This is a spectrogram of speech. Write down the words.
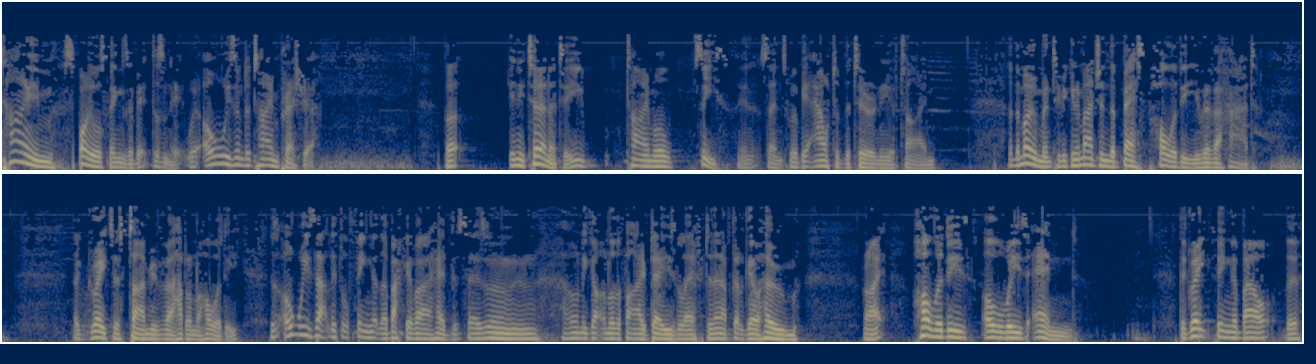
time spoils things a bit, doesn't it? We're always under time pressure. But in eternity, time will cease, in a sense. We'll be out of the tyranny of time. At the moment, if you can imagine the best holiday you've ever had, the greatest time you've ever had on a holiday, there's always that little thing at the back of our head that says, oh, I've only got another five days left and then I've got to go home. Right? Holidays always end. The great thing about the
